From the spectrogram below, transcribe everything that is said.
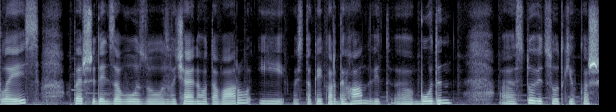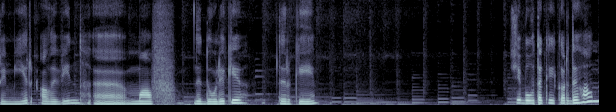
Place. Перший день завозу звичайного товару. І ось такий кардиган від Боден. Е, 100% кашемір, але він е, мав недоліки, дирки. Ще був такий кардиган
